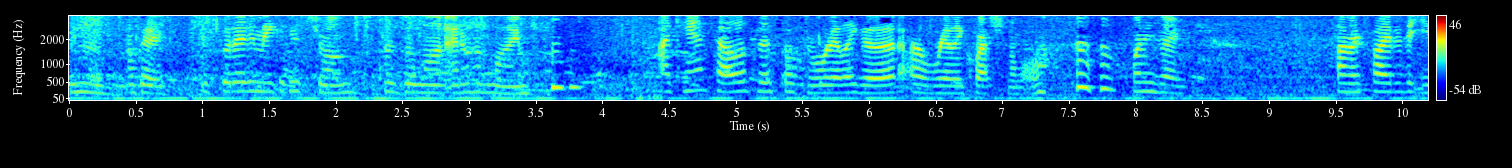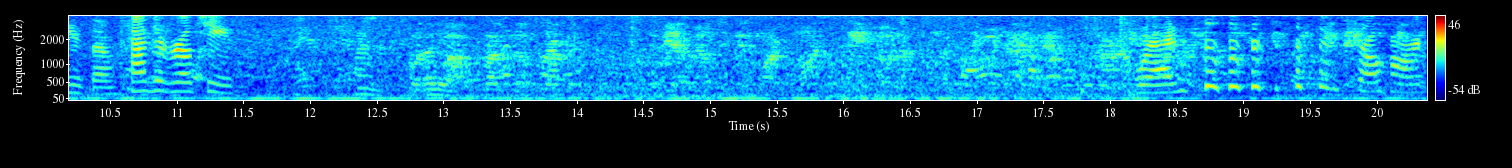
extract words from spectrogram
Mm, okay, it's good I didn't make it too strong because the lime, I don't have lime. I can't tell if this looks really good or really questionable. what do you think? I'm excited to eat though. How's your grilled cheese? Bread. it's so hard.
